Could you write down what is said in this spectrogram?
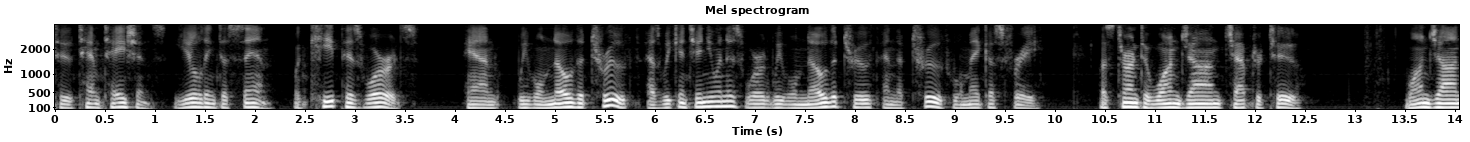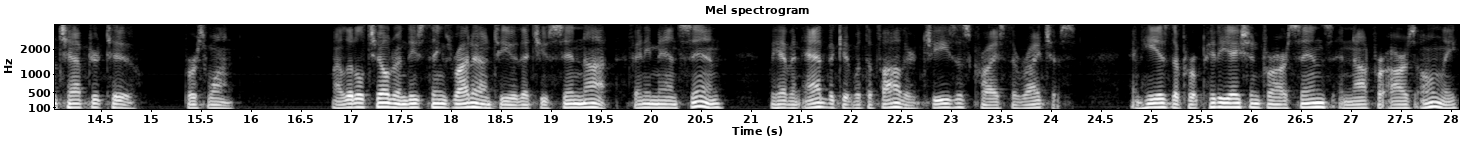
to temptations, yielding to sin. We keep His words and we will know the truth. As we continue in His Word, we will know the truth, and the truth will make us free. Let's turn to 1 John chapter 2. 1 John chapter 2, verse 1. My little children, these things write unto you, that you sin not. If any man sin, we have an advocate with the Father, Jesus Christ the righteous. And he is the propitiation for our sins, and not for ours only,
